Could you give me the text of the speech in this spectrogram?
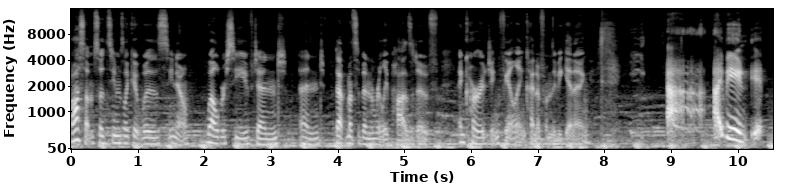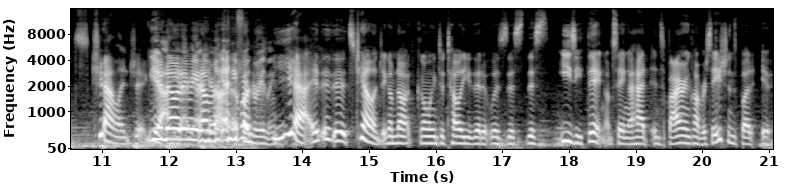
awesome. So it seems like it was, you know, well received and and that must have been a really positive, encouraging feeling kind of from the beginning. Uh, I mean, it's challenging. Yeah, you know what I mean? Yeah. like any fundraising. Yeah, it, it, it's challenging. I'm not going to tell you that it was this this easy thing. I'm saying I had inspiring conversations, but it,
